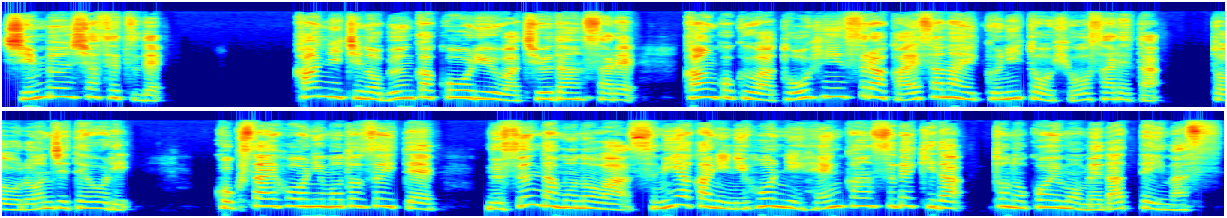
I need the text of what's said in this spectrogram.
新聞社説で、韓日の文化交流は中断され、韓国は盗品すら返さない国と評されたと論じており、国際法に基づいて盗んだものは速やかに日本に返還すべきだとの声も目立っています。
